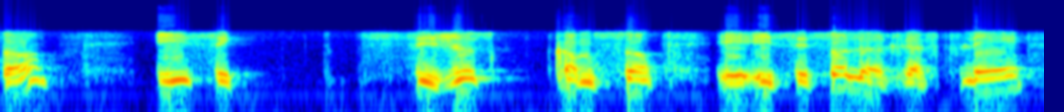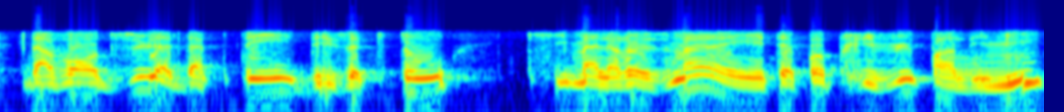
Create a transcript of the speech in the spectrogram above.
ça. Et c'est c'est juste comme ça. Et, et c'est ça le reflet d'avoir dû adapter des hôpitaux qui malheureusement n'étaient pas prévus pandémie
